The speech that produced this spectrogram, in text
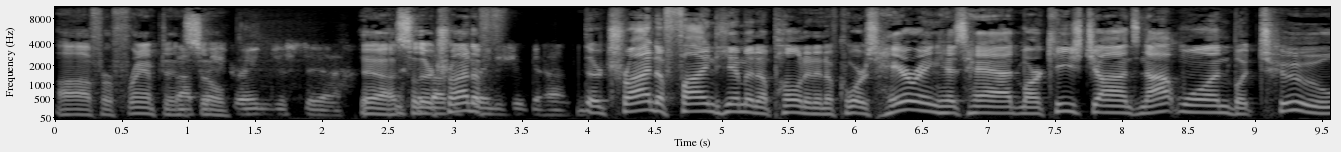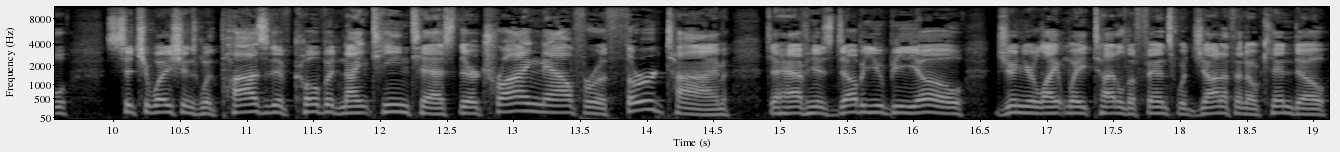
uh, for Frampton. That's so strangest, yeah. Yeah, so they're trying to they're trying to find him an opponent, and of course Herring has had Marquise Johns not one but two situations with positive COVID nineteen tests. They're trying now for a third time to have his WBO junior lightweight title defense with Jonathan Oquendo.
